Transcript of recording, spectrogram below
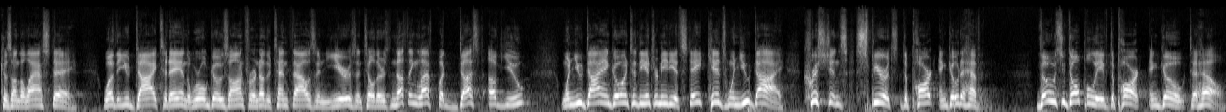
Because on the last day, whether you die today and the world goes on for another 10,000 years until there's nothing left but dust of you, when you die and go into the intermediate state, kids, when you die, Christians' spirits depart and go to heaven. Those who don't believe depart and go to hell.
